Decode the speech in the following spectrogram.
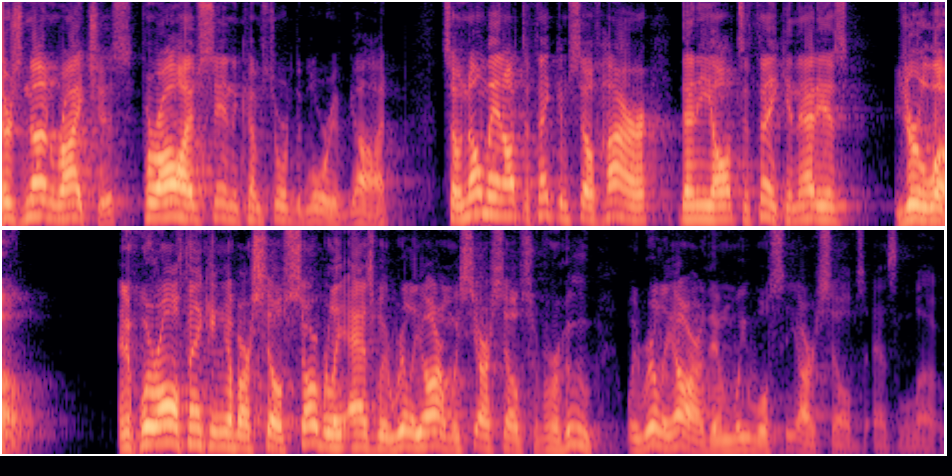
There's none righteous, for all have sinned and come short of the glory of God. So no man ought to think himself higher than he ought to think, and that is, you're low. And if we're all thinking of ourselves soberly as we really are, and we see ourselves for who we really are, then we will see ourselves as low.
